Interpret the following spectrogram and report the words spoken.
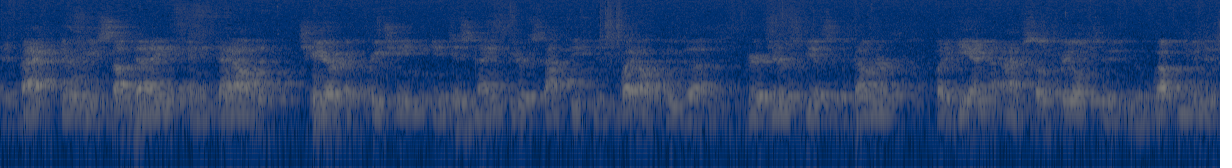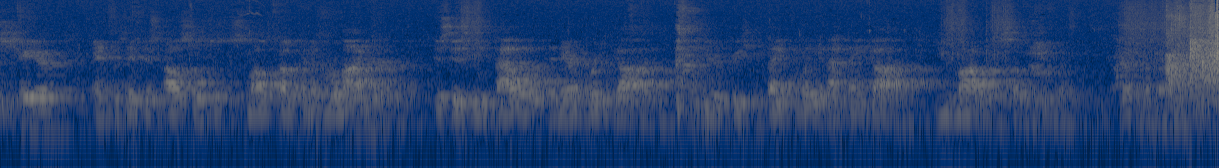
And in fact, there will be someday an endowed chair of preaching in his name here at Southeastern as well through the very generous gifts of the donor. But again, I'm so thrilled to welcome you into this chair and present this also just a small token of a reminder. This is the infallible and inerrant Word of God. We are to preach it faithfully, and I thank God you model it so beautifully.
